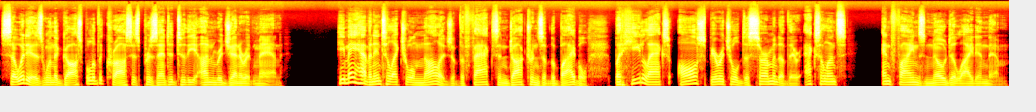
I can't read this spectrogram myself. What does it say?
So it is when the gospel of the cross is presented to the unregenerate man. He may have an intellectual knowledge of the facts and doctrines of the Bible, but he lacks all spiritual discernment of their excellence and finds no delight in them.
